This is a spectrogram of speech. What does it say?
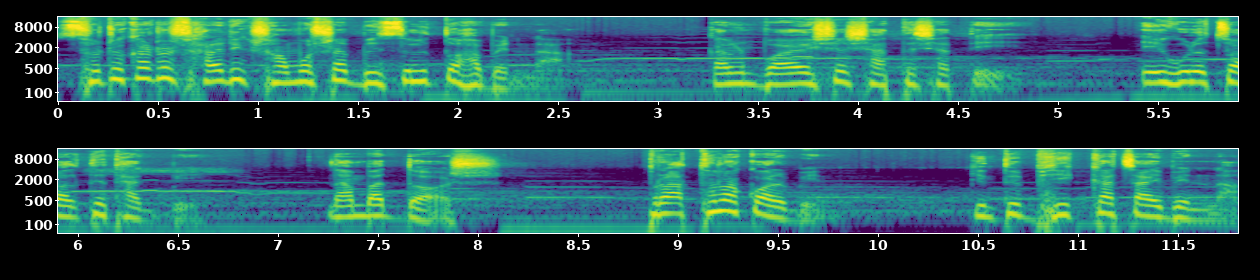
ছোটোখাটো শারীরিক সমস্যা বিচলিত হবেন না, কারণ বয়সের সাথে সাথে এগুলো চলতে থাকবে। নাম্বার দশ, প্রার্থনা করবেন, কিন্তু ভিক্ষা চাইবেন না।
